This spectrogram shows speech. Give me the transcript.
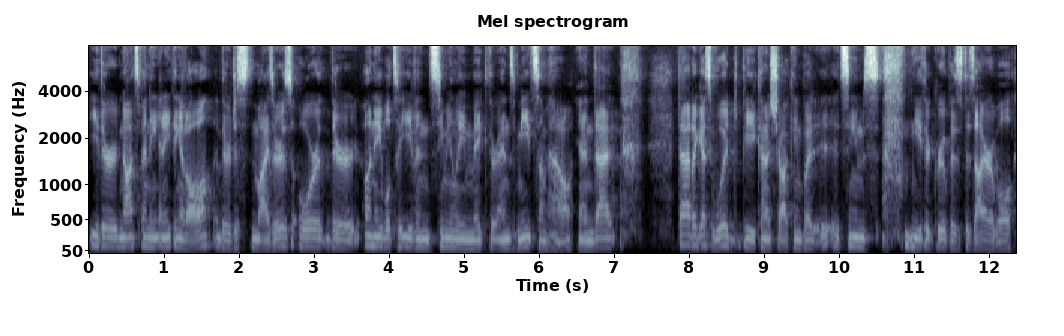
either not spending anything at all, they're just misers, or they're unable to even seemingly make their ends meet somehow, and that. That I guess would be kind of shocking, but it, it seems neither group is desirable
